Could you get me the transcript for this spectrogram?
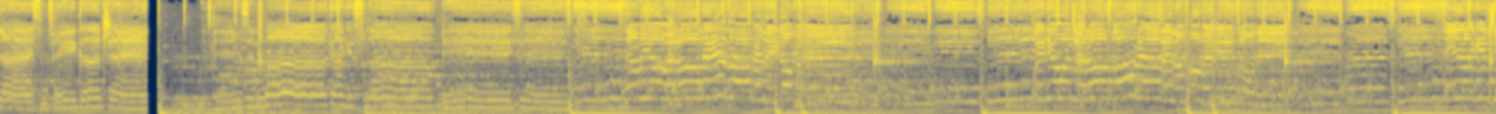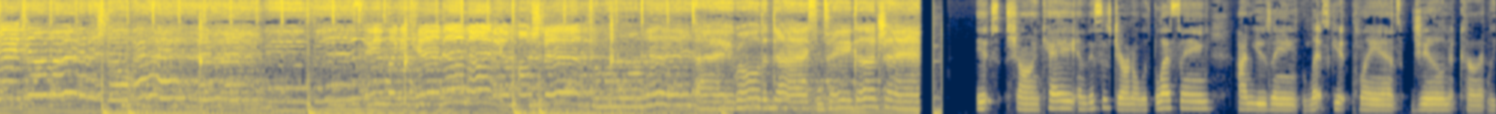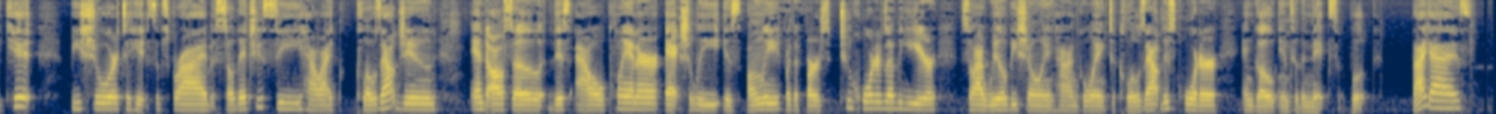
dice and take a chance. If it isn't luck, and take a chance. It's Shawn K, and this is Journal with Blessing. I'm using Let's Get Planned June Currently Kit. Be sure to hit subscribe so that you see how I close out June. And also, this OWL planner actually is only for the first two quarters of the year. So I will be showing how I'm going to close out this quarter and go into the next book. Bye, guys.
